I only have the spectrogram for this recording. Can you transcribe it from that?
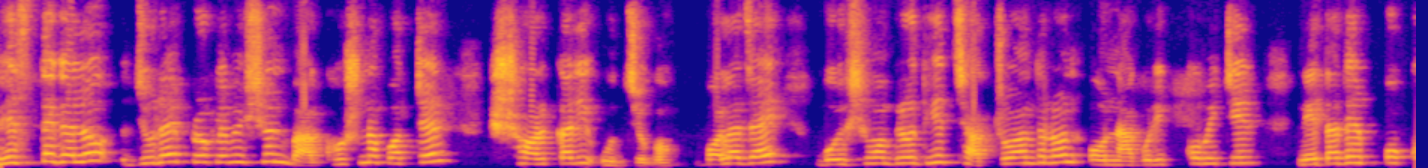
ভেস্তে গেল জুলাই প্রোক্লামেশন বা ঘোষণাপত্রের সরকারি উদ্যোগ বলা যায় বৈষম্য বিরোধী ছাত্র আন্দোলন ও নাগরিক কমিটির নেতাদের পক্ষ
